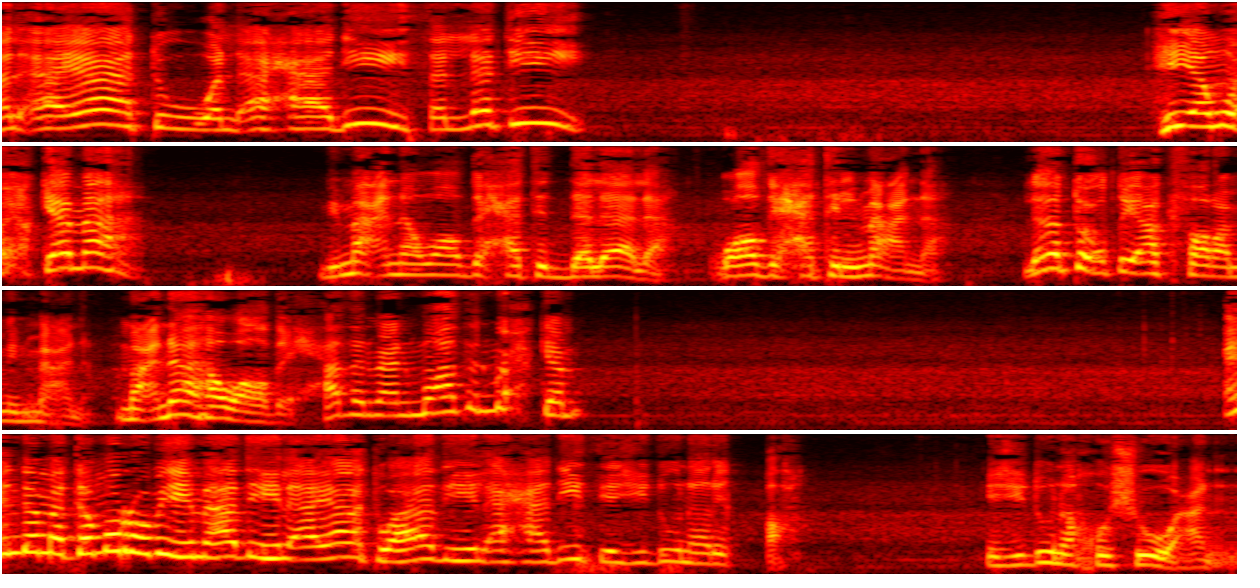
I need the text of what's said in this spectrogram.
الآيات والأحاديث التي هي محكمة بمعنى واضحة الدلالة واضحة المعنى. لا تعطي أكثر من معنى معناها واضح. هذا المعنى هذا المحكم. عندما تمر بهم هذه الآيات وهذه الأحاديث يجدون رقة يجدون خشوعا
